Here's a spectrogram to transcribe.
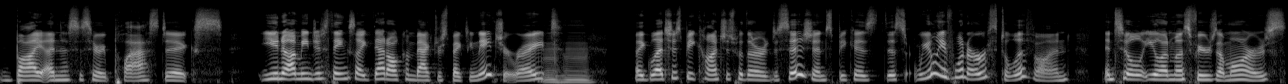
buy unnecessary plastics. You know, I mean, just things like that all come back to respecting nature, right? mhm. Like, let's just be conscious with our decisions because this we only have one Earth to live on until Elon Musk figures out Mars.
